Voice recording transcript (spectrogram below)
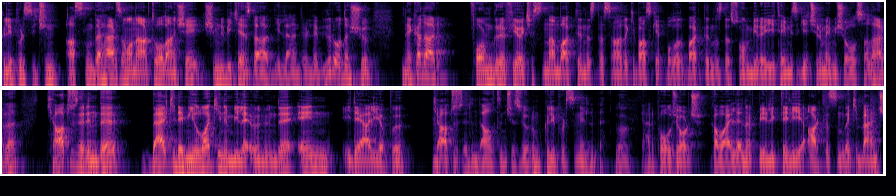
Clippers için aslında her zaman artı olan şey şimdi bir kez daha dillendirilebilir. O da şu. Ne kadar form grafiği açısından baktığınızda sahadaki basketbola baktığınızda son bir ayı temiz geçirmemiş olsalar da kağıt üzerinde belki de Milwaukee'nin bile önünde en ideal yapı kağıt üzerinde altını çiziyorum Clippers'ın elinde. Doğru. Yani Paul George, Kawhi Leonard birlikteliği, arkasındaki bench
